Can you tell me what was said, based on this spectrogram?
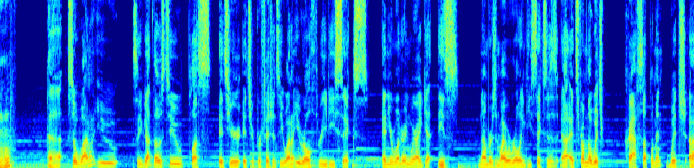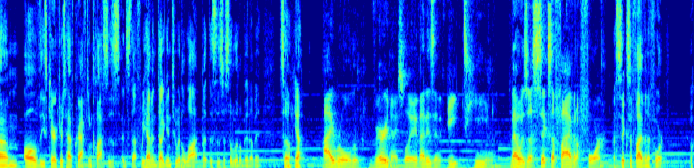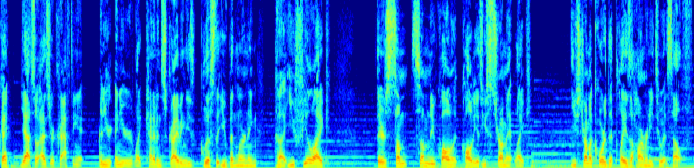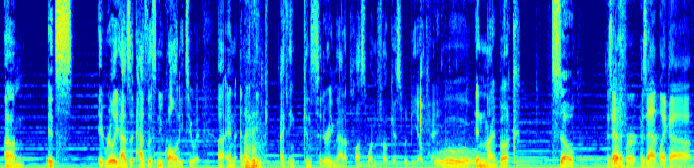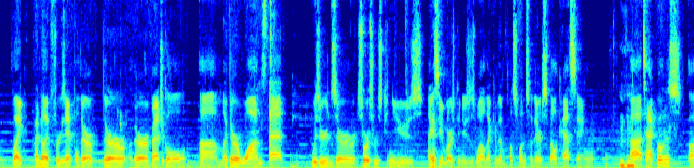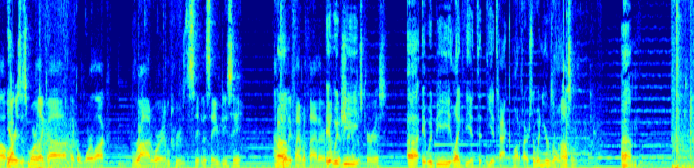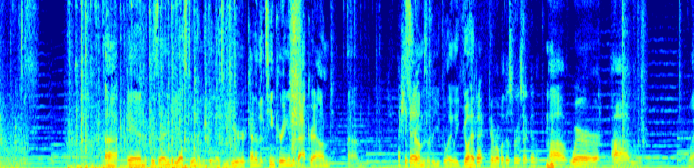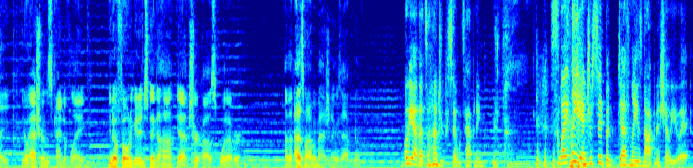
uh, so why don't you? So you've got those two plus it's your it's your proficiency. Why don't you roll three d six? And you're wondering where I get these numbers and why we're rolling d sixes. Uh, it's from the Witchcraft supplement, which um, all of these characters have crafting classes and stuff. We haven't dug into it a lot, but this is just a little bit of it. So yeah, I rolled very nicely. That is an 18. That was a 6, a 5, and a 4. a six, a five, and a four. Okay, yeah. So as you're crafting it and you're and you're like kind of inscribing these glyphs that you've been learning, uh, you feel like there's some some new quality quality as you strum it. Like you strum a chord that plays a harmony to itself. Um, it's it really has has this new quality to it, uh, and and I Mhm. think I think considering that a plus one focus would be okay Ooh. in my book. So Is that for is that like a like I know like for example there are there are there are magical um like there are wands that wizards or sorcerers can use. I guess even bards can use as well that give them plus one to their spell casting mhm. uh, attack bonus. Uh, or Yeah. is this more like a like a warlock rod where it improves the, the save DC? I'm Um, totally fine with either. I'm it would be- I'm just curious. uh, it would be like the the attack modifier. So when you're rolling, Awesome. Um, uh, and is there anybody else doing anything as you hear kind of the tinkering in the background, um, Actually, can I- strums of the ukulele? Go ahead. Can I, can I roll with this for a 2nd Mhm. Uh, where, um, like, you know, Ashrin's kind of like, you know, phoning it in, just being like, uh huh, yeah, sure, cause, whatever. And that's what I'm imagining is happening. Oh yeah, that's 100% what's happening. Slightly interested, but definitely is not going to show you it.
